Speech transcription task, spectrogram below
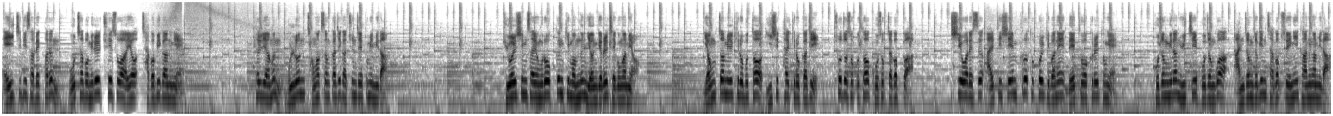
HD408은 오차 범위를 최소화하여 작업이 가능해 편리함은 물론 정확성까지 갖춘 제품입니다. 듀얼 심 사용으로 끊김없는 연결을 제공하며 0.1km부터 28km까지 초저속부터 고속 작업과 CORS RTCM 프로토콜 기반의 네트워크를 통해 고정밀한 위치 보정과 안정적인 작업 수행이 가능합니다.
